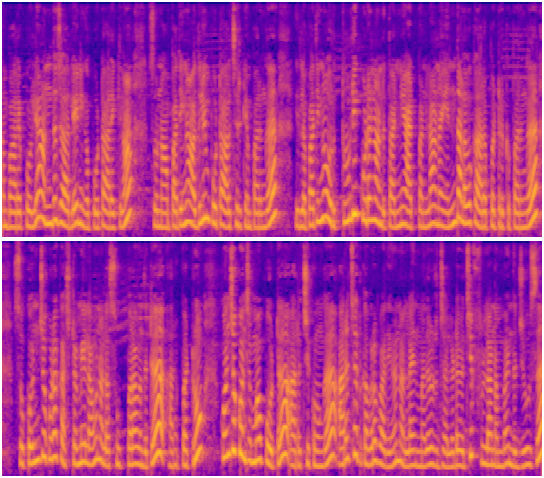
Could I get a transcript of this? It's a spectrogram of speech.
நம்ம அரைப்போம் இல்லையா? அந்த ஜார்லேயே நீங்கள் போட்டு அரைக்கலாம். ஸோ நான் பார்த்தீங்கன்னா அதுலேயும் போட்டு அரைச்சிருக்கேன் பாருங்கள் இதில் பார்த்தீங்கன்னா ஒரு துளி கூட நான் தண்ணி ஆட் பண்ணல. ஆனால் எந்த அளவுக்கு அரைப்பட்டிருக்கு பாருங்கள் ஸோ கொஞ்சம் கூட கஷ்டமே இல்லாமல் நல்லா சூப்பராக வந்துட்டு அரைப்பட்டுரும். கொஞ்சம் கொஞ்சமாக போட்டு அரைச்சிக்கோங்க. அரைச்சதுக்கப்புறம் பார்த்தீங்கன்னா நல்லா இந்த மாதிரி ஒரு ஜல்லடை வச்சு ஃபுல்லாக நம்ம இந்த ஜூஸை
